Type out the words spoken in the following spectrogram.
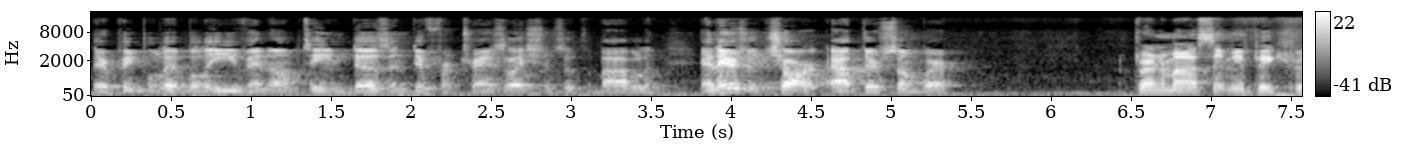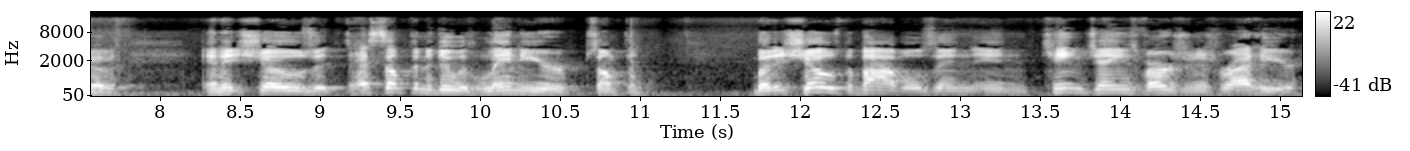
There are people that believe in umpteen dozen different translations of the Bible. And there's a chart out there somewhere. A friend of mine sent me a picture of it. And it shows it has something to do with linear something. But it shows the Bibles, and, in King James Version is right here.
